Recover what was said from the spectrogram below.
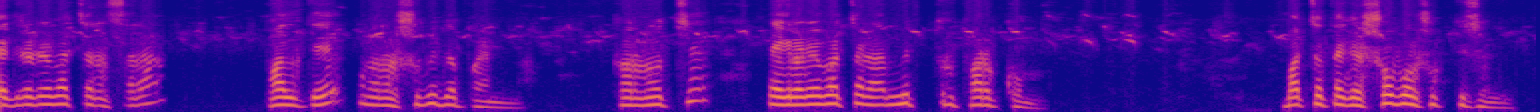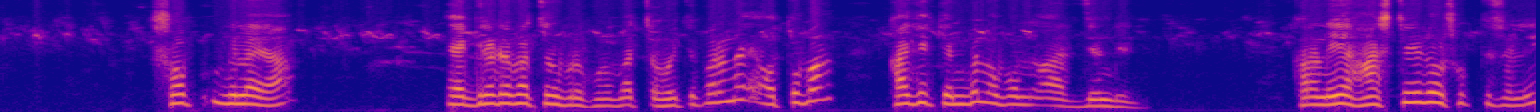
এক গ্রেডের বাচ্চারা ছাড়া পালতে ওনারা সুবিধা পায় না। কারণ হচ্ছে, এক গ্রেডের বাচ্চারা মৃত্যুর ফার কম। বাচ্চা থেকে সবল, শক্তিশালী। সব মিলায়া এক গ্রেডের বাচ্চার উপরে কোনো বাচ্চা হইতে পারে না, অথবা খাগি ক্যাম্বেল এবং আর জেন্ডিন। কারণ এই হাঁসটি হলো শক্তিশালী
